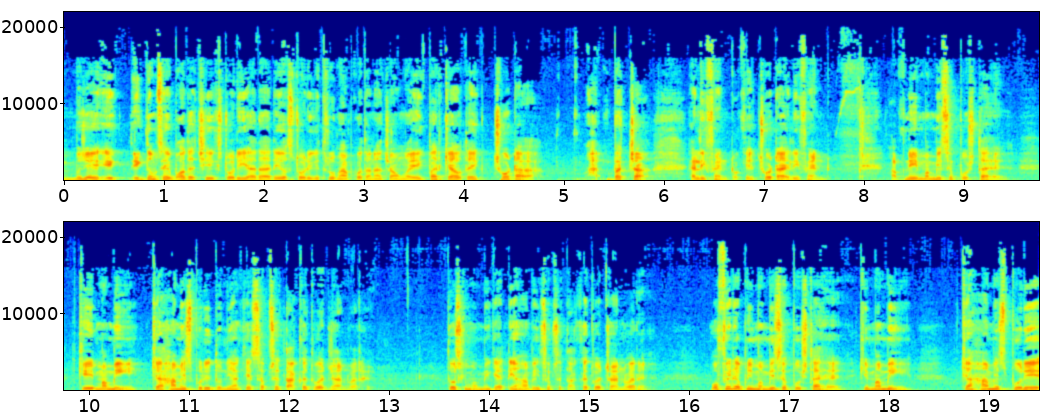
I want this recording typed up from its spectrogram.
मुझे एक, एकदम से बहुत अच्छी एक स्टोरी याद आ रही है। उस स्टोरी के थ्रू मैं आपको बताना चाहूँगा। एक बार क्या होता है, एक छोटा बच्चा एलिफेंट ओके छोटा एलिफेंट अपनी मम्मी से पूछता है कि, मम्मी, क्या हम इस पूरी दुनिया के सबसे ताकतवर जानवर हैं? तो उसकी मम्मी कहती है हाँ भाई, सबसे ताकतवर जानवर है। वो फिर अपनी मम्मी से पूछता है कि, मम्मी, क्या हम इस पूरे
